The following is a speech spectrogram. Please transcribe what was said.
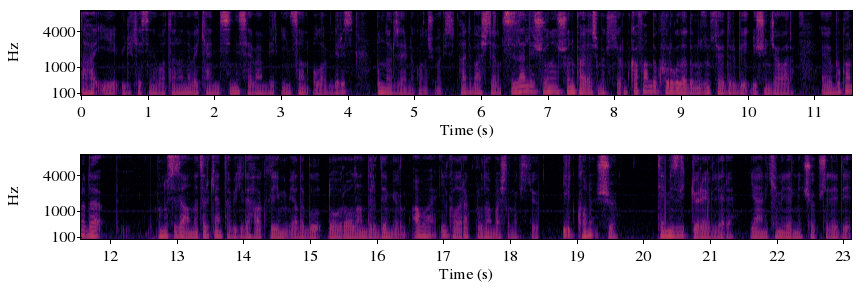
daha iyi ülkesini, vatanını ve kendisini seven bir insan olabiliriz. Bunlar üzerine konuşmak istiyorum. Hadi başlayalım. Sizlerle şunu, şunu paylaşmak istiyorum. Kafamda kurguladığım uzun süredir bir düşünce var. Ee, bu konuda bunu size anlatırken tabii ki de haklıyım ya da bu doğru olandır demiyorum. Ama ilk olarak buradan başlamak istiyorum. İlk konu şu. Temizlik görevlileri. Yani kimilerinin çöpçü dediği,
